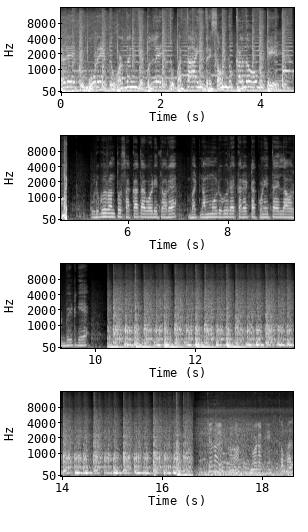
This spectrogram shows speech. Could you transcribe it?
ಎರಡೇಟು ಮೂರೇಟು ಹೊಡೆದಂಗೆ ಬುಲ್ಲೆಟ್ಟು ಬರ್ತಾ ಇದ್ರೆ ಕಳೆದು ಹೋಗುತ್ತೆ. ಹುಡುಗರಂತೂ ಸಖತ್ತಾಗಿ ಹೊಡಿತವ್ರೆ ಬಟ್ ನಮ್ಮ ಹುಡುಗರೇ ಕರೆಕ್ಟಾಗಿ ಕುಣಿತಾ ಇಲ್ಲ ಅವ್ರ ಬೀಟ್ಗೆ. ಚೆನ್ನಾಗಿತ್ತು ಕಣ ನೋಡೋಕ್ಕೆ. ಕಮಲ.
